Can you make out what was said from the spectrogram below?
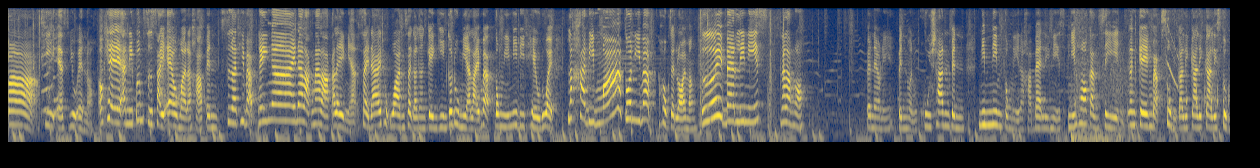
ว่า TSUN เนาะโอเค อันนี้ปื้มซื้อไซส์ L มานะคะ เป็นเสื้อที่แบบง่ายๆ น่ารักน่ารักอะไรอย่างเงี้ย ใส่ได้ทุกวัน ใส่กับกางเกงยีนก็ดูมีอะไรแบบตรงนี้มีดีเทลด้วย ราคาดีมาก ตัวนี้แบบ 6-700 มั้งเฮ้ย แบรนด์ลินิสน่ารักเนาะ เป็นแนวนี้ เป็นเหมือนคูชั่น เป็นนิ่มๆ ตรงนี้นะคะ แบรนด์ลินิสยี่ห้อกันซีน กางเกงแบบสุ่มกาลิกาลิกาลิสุ่ม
